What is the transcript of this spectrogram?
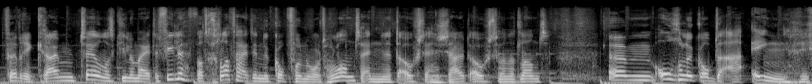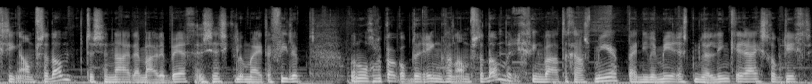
Frederik Kruim, 200 kilometer file. Wat gladheid in de kop van Noord-Holland en in het oosten en zuidoosten van het land. Um, ongeluk op de A1 richting Amsterdam. Tussen Naarden en Muidenberg, 6 kilometer file. Een ongeluk ook op de ring van Amsterdam richting Watergraafsmeer. Bij Nieuwemeer is nu de linkerrijstrook dicht.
